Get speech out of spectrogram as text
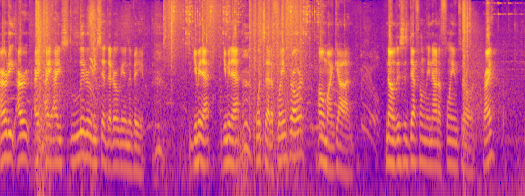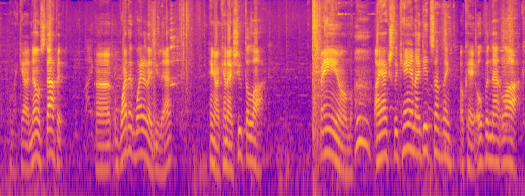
I already, I, I, I, I literally said that earlier in the video. Give me that. Give me that. What's that? A flamethrower? Oh my god. No, this is definitely not a flamethrower, right? Oh my god. No, stop it. Uh, why did, why did I do that? Hang on. Can I shoot the lock? Bam. I actually can. I did something. Okay, open that lock.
